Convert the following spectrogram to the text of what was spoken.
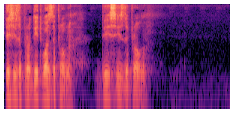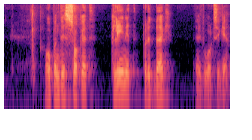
This is the pro it was the problem. This is the problem. Open this socket clean it put it back and it works again.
